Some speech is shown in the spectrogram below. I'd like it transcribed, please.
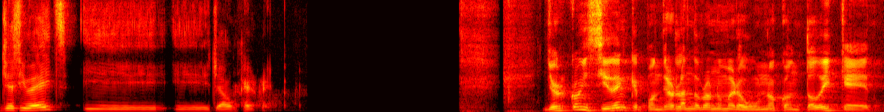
Jesse Bates y, y John Henry. Yo coincido en que pondré Orlando Brown número uno con todo y que,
